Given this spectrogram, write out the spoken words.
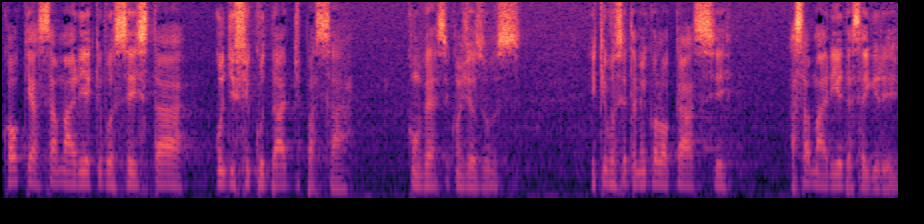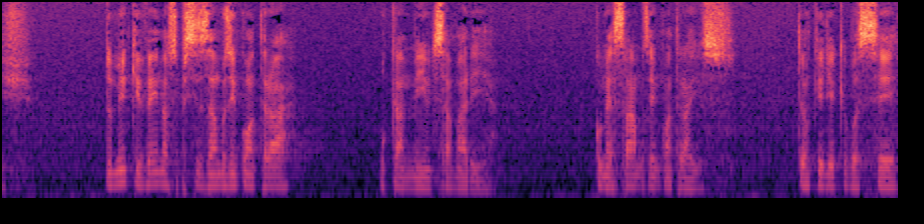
qual que é a Samaria que você está com dificuldade de passar. Converse com Jesus. E que você também colocasse a Samaria dessa igreja. Domingo que vem nós precisamos encontrar o caminho de Samaria. Começarmos a encontrar isso. Então eu queria que você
